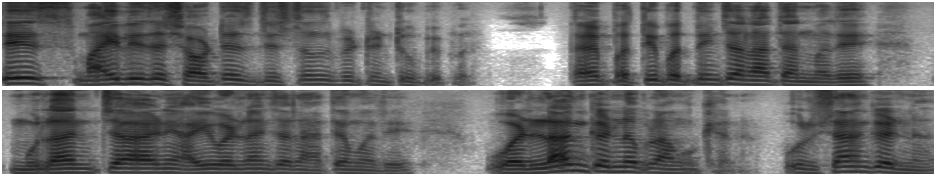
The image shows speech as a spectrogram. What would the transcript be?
ते smile is a shortest distance between two people त्यामुळे पतीपत्नींच्या नात्यांमध्ये मुलांच्या आणि आईवडिलांच्या नात्यामध्ये वडिलांकडनं प्रामुख्यानं पुरुषांकडनं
